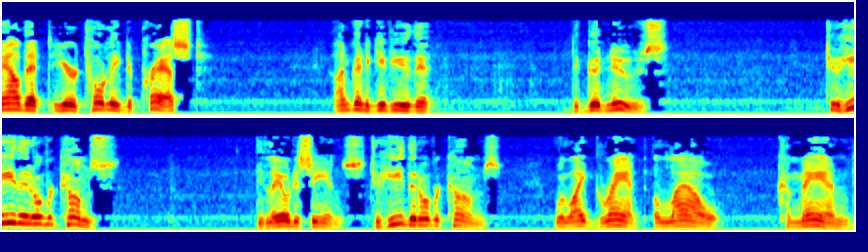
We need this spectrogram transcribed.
now that you're totally depressed, I'm going to give you the the good news. To he that overcomes the Laodiceans, to he that overcomes, will I grant, allow, command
